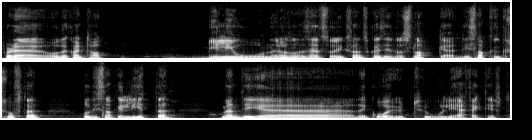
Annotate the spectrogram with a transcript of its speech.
For det, og det kan ta millioner av sånne sensorer. ikke sant? Så kan de sitte og snakke. De snakker jo ikke så ofte, og de snakker lite. Men de, eh, det går utrolig effektivt.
